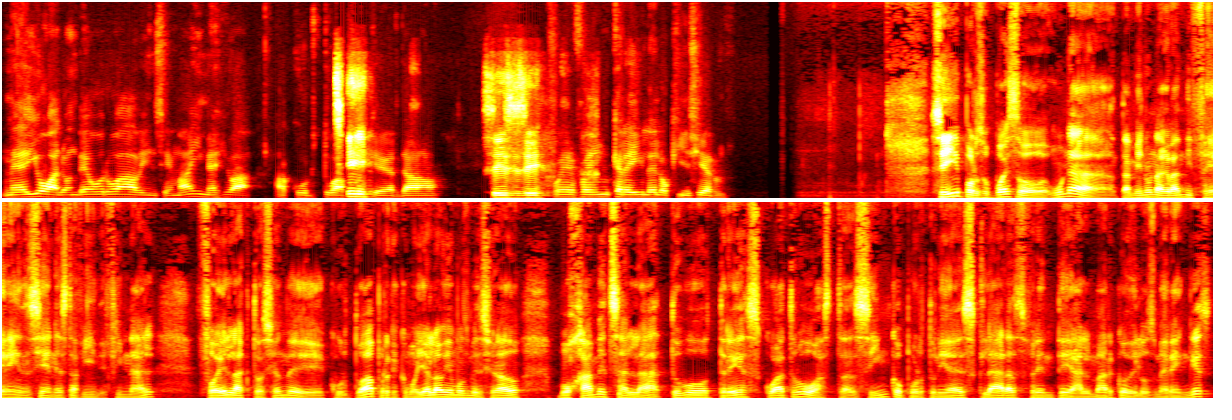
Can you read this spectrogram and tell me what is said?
medio balón de oro a Benzema y medio a, a Courtois, sí. porque verdad sí, sí, sí. Fue, fue increíble lo que hicieron. Sí, por supuesto. Una, también una gran diferencia en esta final fue la actuación de Courtois, porque como ya lo habíamos mencionado, Mohamed Salah tuvo tres, cuatro o hasta cinco oportunidades claras frente al marco de los merengues,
